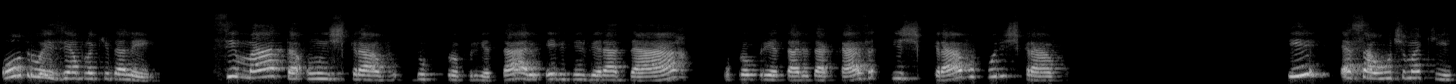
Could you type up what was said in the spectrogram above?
Outro exemplo aqui da lei. Se mata um escravo do proprietário, ele deverá dar o proprietário da casa escravo por escravo. E essa última aqui,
